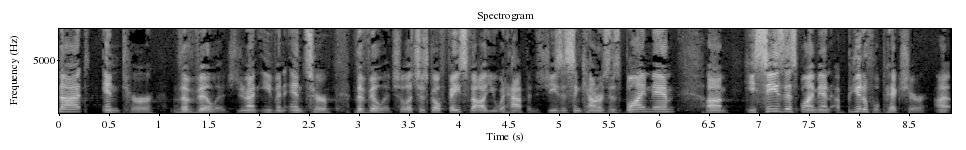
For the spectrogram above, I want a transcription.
not enter the village. Do not even enter the village. So let's just go face value what happens. Jesus encounters this blind man. Um, he sees this blind man, a beautiful picture. I,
